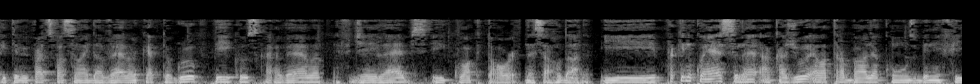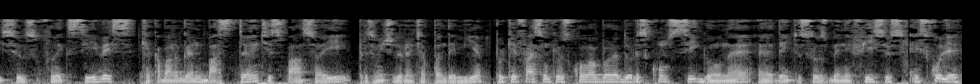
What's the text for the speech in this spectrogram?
e teve participação aí da Valor Capital Group, Picos, Caravela, FJ Labs e Clock Tower nessa rodada. E para quem não conhece, né, a Caju ela trabalha com os benefícios flexíveis que acabaram ganhando bastante espaço aí, principalmente durante a pandemia, porque faz com que os colaboradores consigam, né, é, dentre os seus benefícios, escolher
